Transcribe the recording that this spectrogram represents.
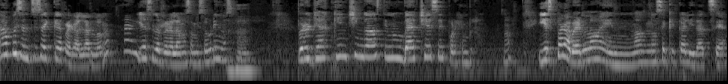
Ah, pues entonces hay que regalarlo, ¿no? Ah, ya se lo regalamos a mis sobrinos. Pero ya, ¿quién chingados tiene un VHS, por ejemplo? ¿No? Y es para verlo en no, no sé qué calidad sea.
